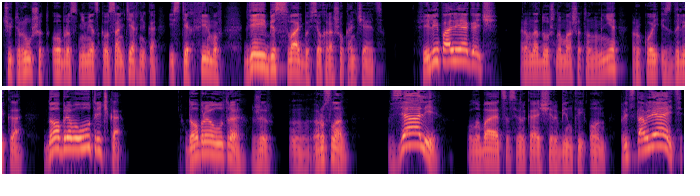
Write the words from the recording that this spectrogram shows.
чуть рушат образ немецкого сантехника из тех фильмов, где и без свадьбы все хорошо кончается. «Филипп Олегович!» — равнодушно машет он мне рукой издалека. «Доброго утречка!» «Доброе утро, Жир... Э, Руслан!» «Взяли!» Улыбается, сверкая щербинкой он. «Представляете?»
